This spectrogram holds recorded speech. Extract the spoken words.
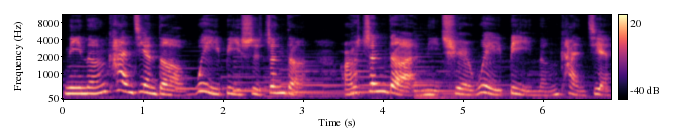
你能看见的未必是真的，而真的你却未必能看见。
